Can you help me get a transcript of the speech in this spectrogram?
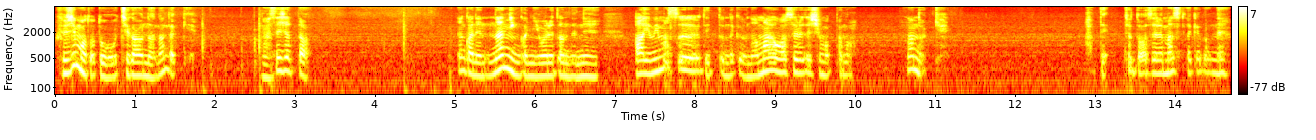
藤本と違うななんだっけ？忘れちゃった。なんかね何人かに言われたんでねあ読みますって言ったんだけど名前を忘れてしまったな。なんだっけ？はてちょっと忘れましたけどね。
